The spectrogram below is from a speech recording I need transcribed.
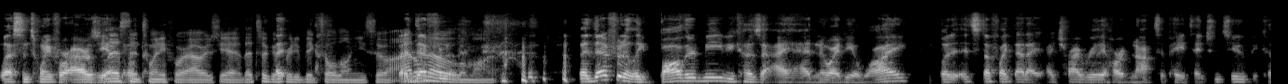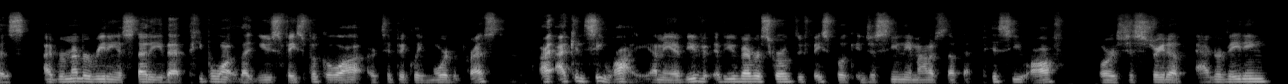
less than 24 hours. Yeah, less than 24 hours. Yeah, that took a pretty big toll on you. So I don't know, Lamont. that definitely bothered me because I had no idea why. But it's stuff like that I, I try really hard not to pay attention to because I remember reading a study that people that use Facebook a lot are typically more depressed. I, I can see why. I mean, if you've if you've ever scrolled through Facebook and just seen the amount of stuff that piss you off or it's just straight up aggravating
